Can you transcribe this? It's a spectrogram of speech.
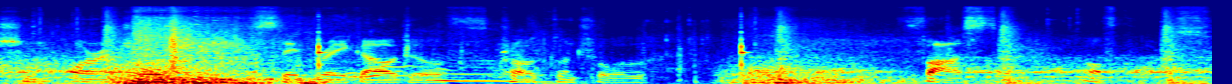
Mention orange organs, they break out of crowd control faster, of course.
